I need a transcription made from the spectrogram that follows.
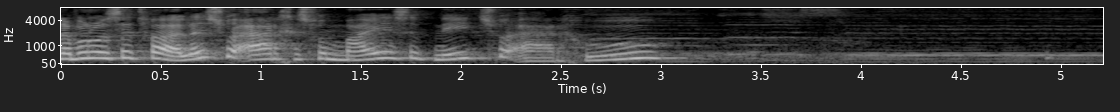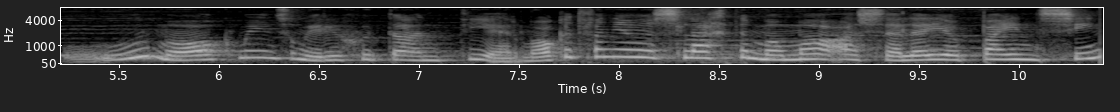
En ek bedoel as dit vir hulle so erg is, vir my is dit net so erg. Hoe Hoe maak mens om hierdie goed te hanteer? Maak dit van jou 'n slegte mamma as hulle jou pyn sien?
